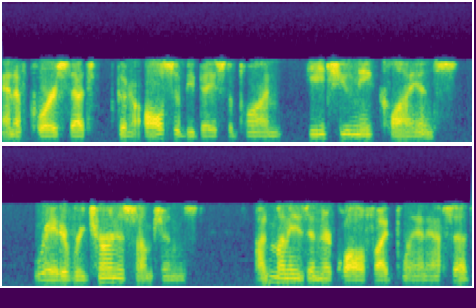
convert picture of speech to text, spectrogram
And of course, that's going to also be based upon each unique client's rate of return assumptions on monies in their qualified plan assets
